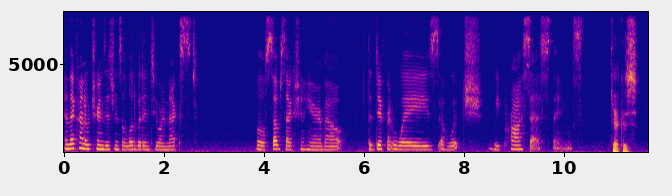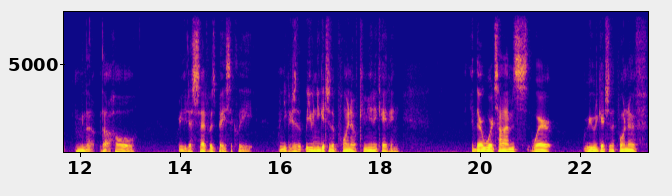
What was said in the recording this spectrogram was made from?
and that kind of transitions a little bit into our next little subsection here about the different ways of which we process things. Yeah, because I mean the the whole what you just said was basically when you get to the, when you get to the point of communicating. There were times where we would get to the point of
